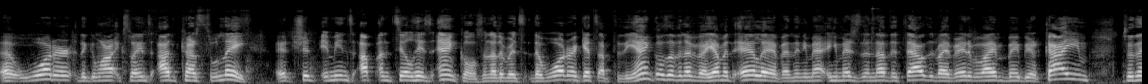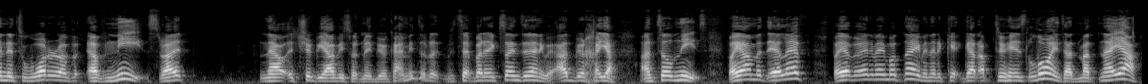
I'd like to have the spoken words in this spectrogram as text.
uh, water. The Gemara explains ad karsulei. It should it means up until his ankles. In other words, the water gets up to the ankles of the Navi Vayamed Elev, and then he, he measures another thousand by maybe. So then it's water of, of knees, right? Now it should be obvious what maybe Kaim means, but it explains it anyway. Ad bir until knees. Vayamed Elev and then it got up to his loins, matnaya.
